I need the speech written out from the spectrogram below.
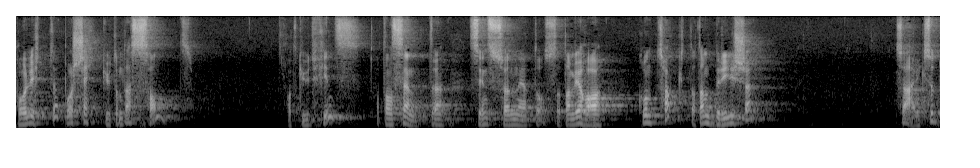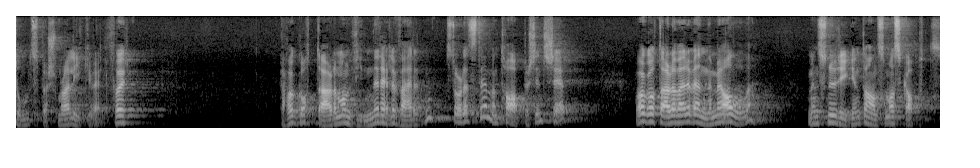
på å lytte, på å sjekke ut om det er sant at Gud fins, at han sendte sin sønn ned til oss, at han vil ha kontakt, at han bryr seg, så er det ikke så dumt spørsmål allikevel. For ja, hva godt er det man vinner hele verden, står det et sted, men taper sin sjel? Hva godt er det å være venner med alle, men snu ryggen til han som har skapt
